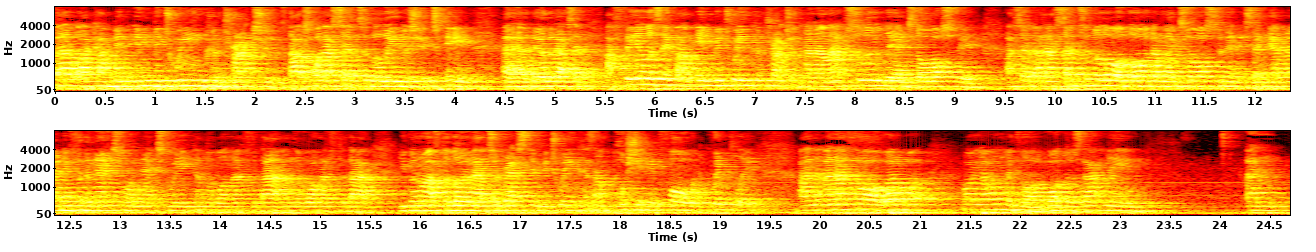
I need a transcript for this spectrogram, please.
felt like I've been in between contractions. That's what I said to the leadership team uh, the other day. I said, I feel as if I'm in between contractions and I'm absolutely exhausted. I said, and I said to the Lord, Lord, I'm exhausted. And He said, get ready for the next one next week and the one after that and the one after that. You're going to have to learn how to rest in between because I'm pushing it forward quickly. And, and I thought, well, what, what are you on with, Lord? What does that mean? And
